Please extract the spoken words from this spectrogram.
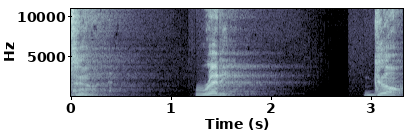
Tune. Ready. Go.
